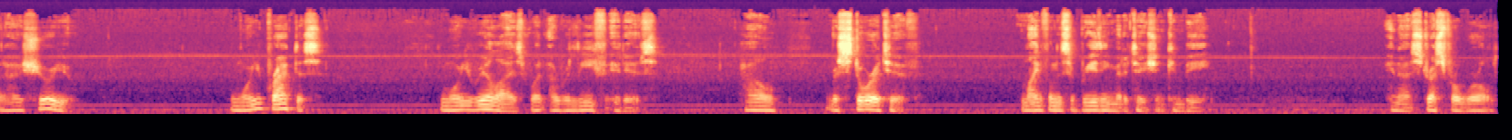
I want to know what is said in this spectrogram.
But I assure you, the more you practice, the more you realize what a relief it is, how restorative mindfulness of breathing meditation can be in a stressful world.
